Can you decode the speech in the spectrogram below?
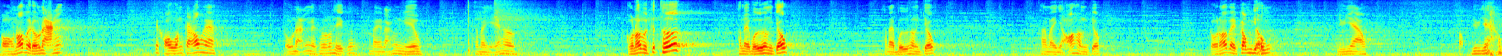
Còn nói về độ nặng cái khỏi quảng cáo ha. Độ nặng này thôi nói thiệt á thằng này nặng hơn nhiều thằng này nhẹ hơn. Còn nói về kích thước thằng này bự hơn chút thằng này bự hơn chút. Thằng này nhỏ hơn chút. Còn nói về công dụng, như nhau. Tập như nhau.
